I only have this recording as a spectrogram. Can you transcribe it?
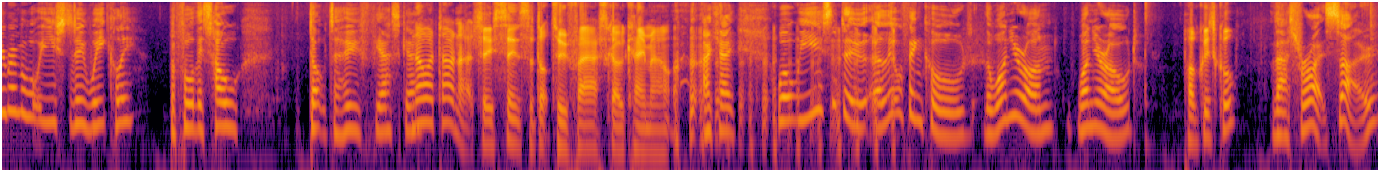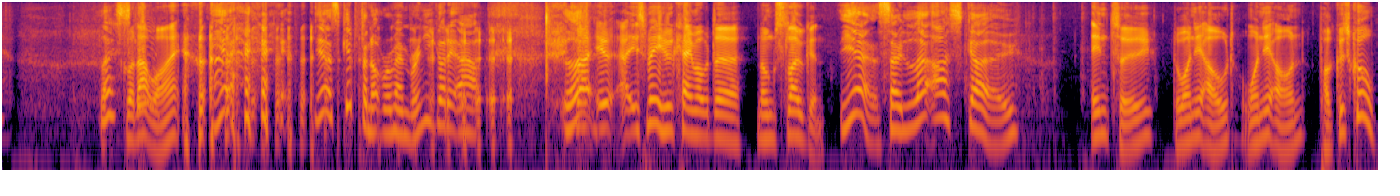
you remember what we used to do weekly before this whole Doctor Who fiasco? No, I don't actually. Since the Doctor Who fiasco came out, Okay. Well, we used to do a little thing called the one you're on, one year old. pub quiz call. That's right. So, Got that right. Yeah, yeah, it's good for not remembering. You got it out. but it, uh, it's me who came up with the long slogan. Yeah, so let us go. Into the one year old, one year on, quiz call.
